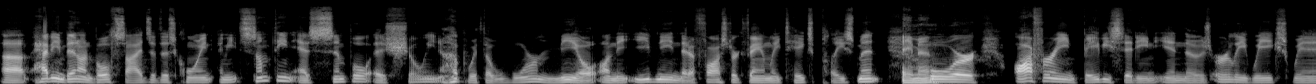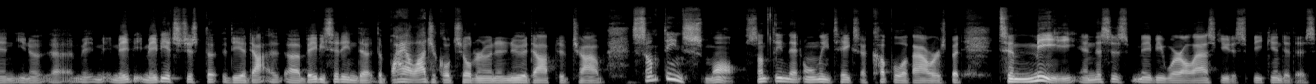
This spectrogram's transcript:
uh, having been on both sides of this coin, I mean, something as simple as showing up with a warm meal on the evening that a foster family takes placement, Amen. or offering babysitting in those early weeks when you know uh, maybe maybe it's just the, the uh, babysitting the, the biological children and a new adoptive child something small something that only takes a couple of hours but to me and this is maybe where I'll ask you to speak into this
